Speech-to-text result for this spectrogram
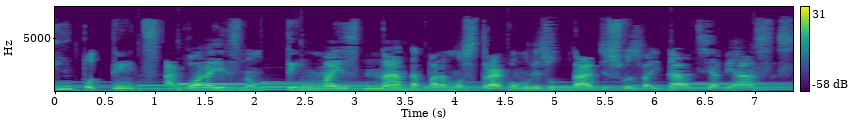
impotentes. Agora eles não têm mais nada para mostrar como resultado de suas vaidades e ameaças.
